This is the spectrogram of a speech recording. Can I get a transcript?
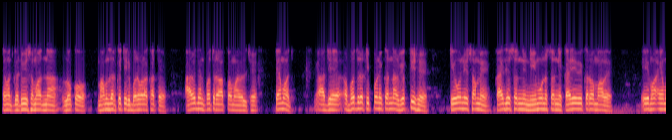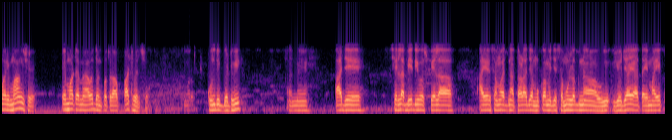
તેમજ ગઢવી સમાજના લોકો મામલદાર કચેરી બરવાળા ખાતે આવેદનપત્ર આપવામાં આવેલ છે. તેમજ આ જે અભદ્ર ટિપ્પણી કરનાર વ્યક્તિ છે, તેઓની સામે કાયદેસરની નિયમોનુસારની કાર્યવાહી કરવામાં આવે એ મા- એ મારી માંગ છે. એ માટે અમે આવેદનપત્ર પાઠવેલ છે. કુલદીપ ગઢવી અને આજે છેલ્લા બે દિવસ પહેલાં આયર સમાજના તળાજા મુકામે જે સમૂહ લગ્ન યોજાયા હતા, એમાં એક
